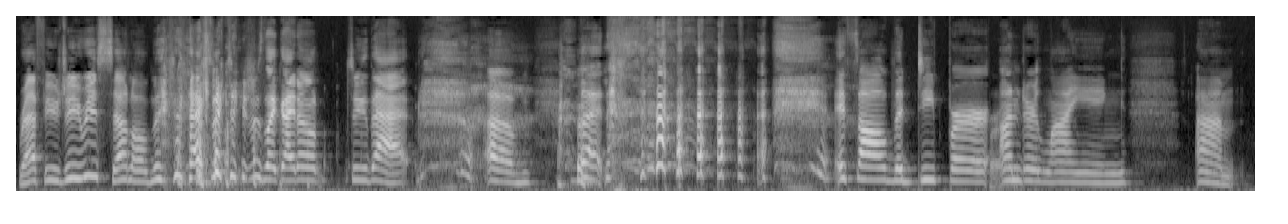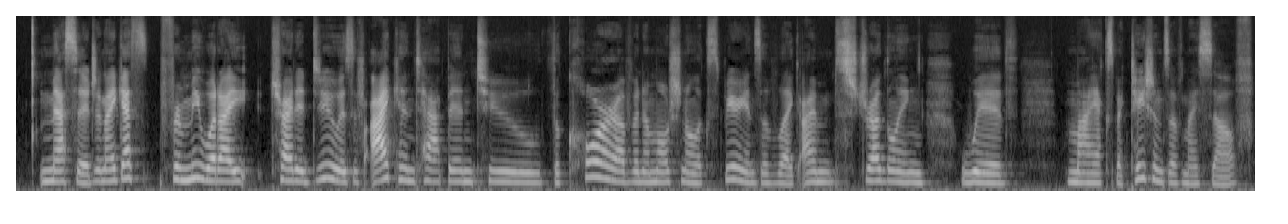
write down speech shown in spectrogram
refugee resettlement expectations? Like, I don't do that. Um, but it's all the deeper Right. underlying um, message. And I guess for me, what I try to do is if I can tap into the core of an emotional experience of like, I'm struggling with my expectations of myself,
